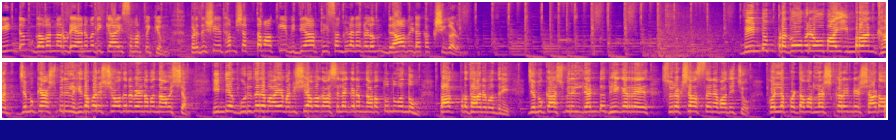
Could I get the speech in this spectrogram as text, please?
വീണ്ടും ഗവർണറുടെ അനുമതിക്കായി സമർപ്പിക്കും. പ്രതിഷേധം ശക്തമാക്കി വിദ്യാർത്ഥി സംഘടനകളും ദ്രാവിഡ കക്ഷികളും. വീണ്ടും പ്രകോപനവുമായി ഇമ്രാൻഖാൻ ജമ്മു കാശ്മീരിൽ ഹിതപരിശോധന വേണമെന്ന ആവശ്യം ഇന്ത്യ ഗുരുതരമായ മനുഷ്യാവകാശ ലംഘനം നടത്തുന്നുവെന്നും പാക് പ്രധാനമന്ത്രി ജമ്മു കാശ്മീരിൽ രണ്ട് ഭീകരരെ സുരക്ഷാ സേന വധിച്ചു. കൊല്ലപ്പെട്ടവർ ലഷ്കറിന്റെ ഷാഡോ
